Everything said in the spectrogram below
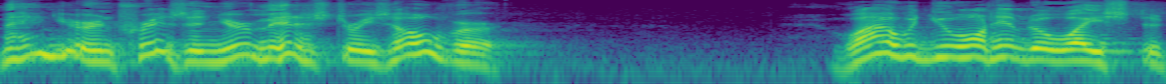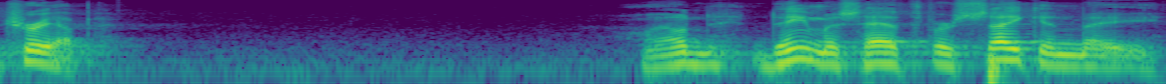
Man, you're in prison, your ministry's over. Why would you want him to waste a trip? Well, Demas hath forsaken me.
